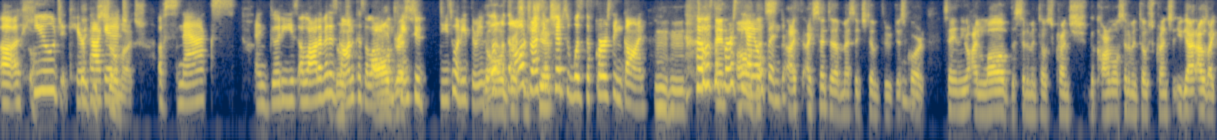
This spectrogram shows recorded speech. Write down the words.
uh, a huge care package so much. of snacks and goodies. A lot of it is Those gone because a lot of them dress- came to D23. the The, all the all dressing chips. chips. was the first thing gone. hmm that was the And, first thing oh, I opened. I, I sent a message to him through Mm-hmm. Saying, you know, I love the cinnamon toast crunch, the caramel cinnamon toast crunch that you got. I was like,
